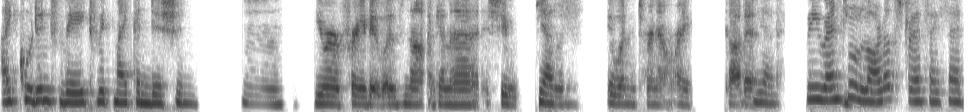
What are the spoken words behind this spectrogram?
I couldn't wait with my condition. Mm. You were afraid it was not gonna. She. she yes. Would, it wouldn't turn out right. Got it. Yeah. We went through a mm-hmm. lot of stress. I said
